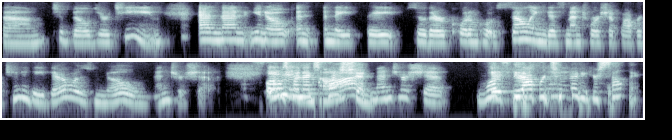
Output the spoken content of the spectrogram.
them to build your team. And then, you know, and and they they so they're quote unquote selling this mentorship opportunity. There was no mentorship. That It was my next question. Mentorship. What's the opportunity you're selling?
